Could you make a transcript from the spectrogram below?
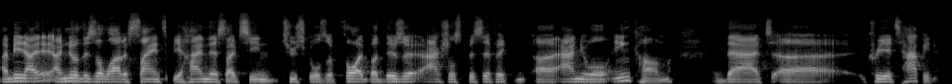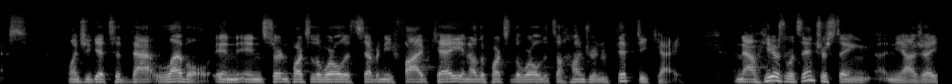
I mean, I, I know there's a lot of science behind this. I've seen two schools of thought, but there's an actual specific uh, annual income that uh, creates happiness. Once you get to that level in in certain parts of the world it's 75k in other parts of the world it's 150k now here's what's interesting niajae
